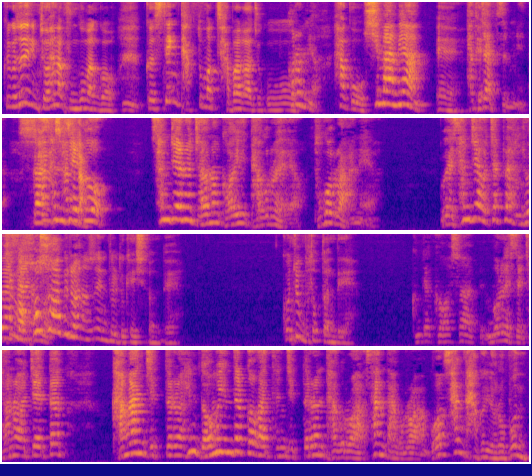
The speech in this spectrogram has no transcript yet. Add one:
그리고 선생님 저 하나 궁금한 거, 응. 그생 닭도 막 잡아가지고 그럼요. 하고, 심하면 예, 닭 대- 잡습니다. 그러니까 산-. 삼재도 삼재는 저는 거의 닭으로 해요. 북어로 안 해요. 왜 삼재 어차피 안 하는 거. 허수아비로 하는 선생님들도 계시던데, 그건 좀 무섭던데. 근데 그 허수아비 모르겠어요. 저는 어쨌든 강한 집들은 힘, 너무 힘들 것 같은 집들은 닭으로 하, 산 닭으로 하고 산 닭을 여러분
